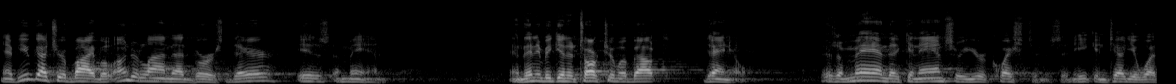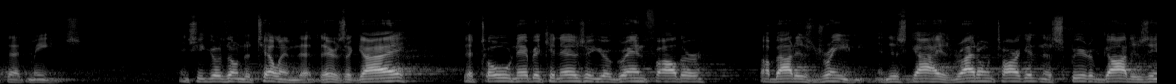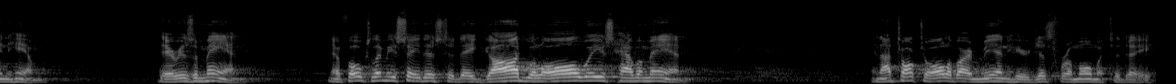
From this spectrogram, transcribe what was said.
Now, if you've got your Bible, underline that verse. There is a man. And then he began to talk to him about Daniel. There's a man that can answer your questions, and he can tell you what that means. And she goes on to tell him that there's a guy that told Nebuchadnezzar, your grandfather, about his dream. And this guy is right on target, and the Spirit of God is in him. There is a man. Now, folks, let me say this today God will always have a man. And I talk to all of our men here just for a moment today.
